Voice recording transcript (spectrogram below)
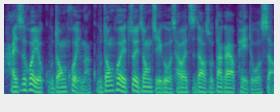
还是会有股东会嘛，股东会最终结果才会知道说大概要配多少。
